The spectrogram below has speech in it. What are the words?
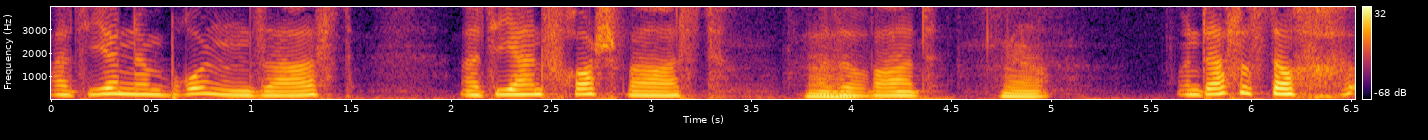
als ihr in dem Brunnen saßt, als ihr ein Frosch warst. Mhm. Also wart. Ja. Und das ist doch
